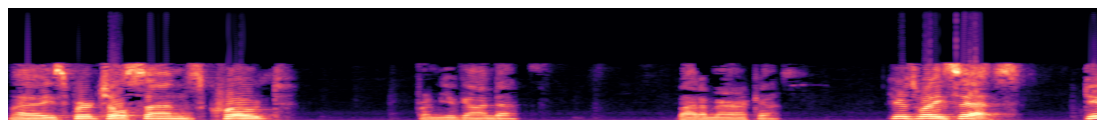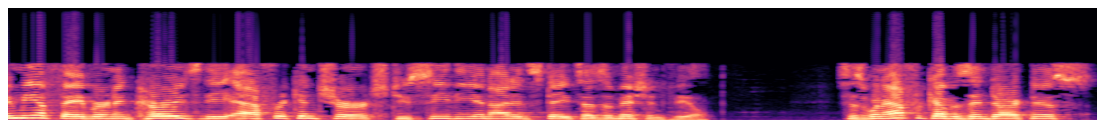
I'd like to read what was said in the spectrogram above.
my spiritual son's quote from Uganda about America. Here's what he says. Do me a favor and encourage the African church to see the United States as a mission field. He says, when Africa was in darkness,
